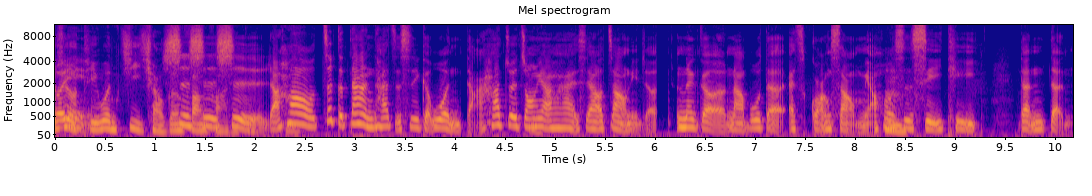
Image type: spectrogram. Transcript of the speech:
所以有提问技巧跟是是是。然后这个当然它只是一个问答，它最重要，它还是要照你的。那个脑部的 X 光扫描或者是 CT 等等，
